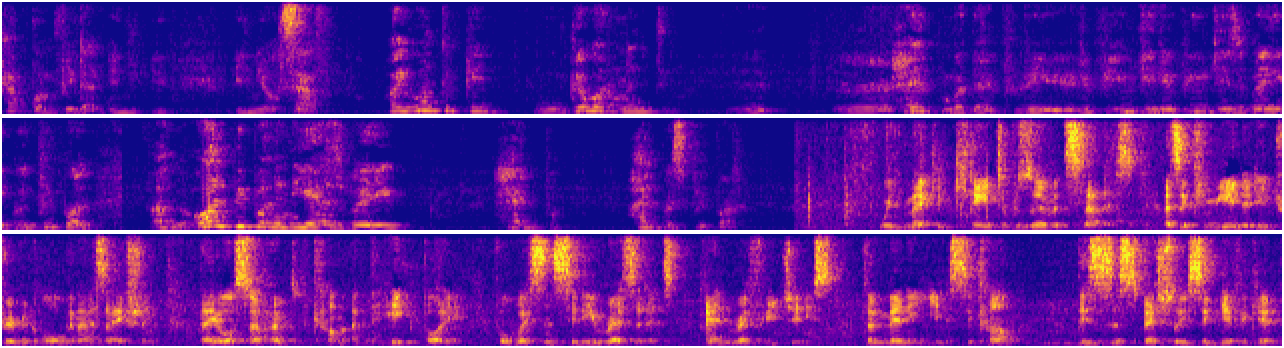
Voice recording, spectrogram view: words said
have confidence in, in, in yourself. I want to get government uh, uh, help with the re- refugee. Refugees very good people. And all people in here is very help help us people. With MECA keen to preserve its status as a community driven organisation, they also hope to become a peak body for Western Sydney residents and refugees for many years to come. This is especially significant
